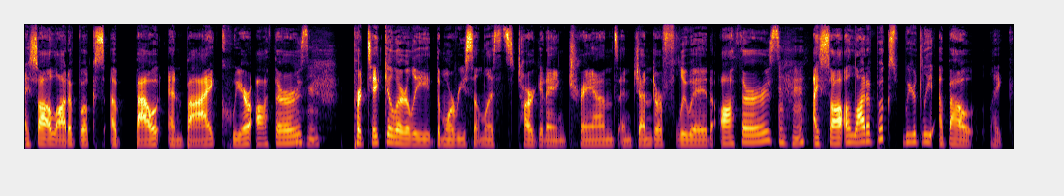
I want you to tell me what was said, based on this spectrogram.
I saw a lot of books about and by queer authors. Mm-hmm particularly the more recent lists targeting trans and gender fluid authors. Mm-hmm. I saw a lot of books weirdly about like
